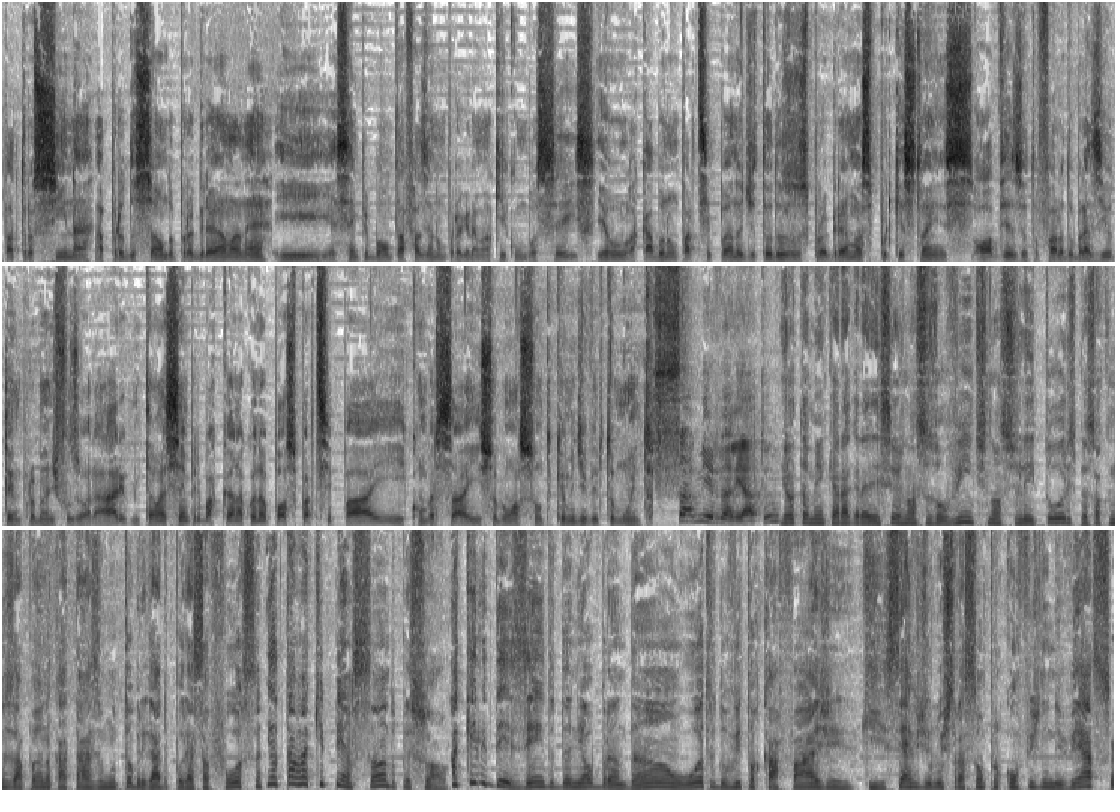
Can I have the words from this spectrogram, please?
patrocina a produção do programa, né? E é sempre bom estar fazendo um programa aqui com vocês. Eu acabo não participando de todos os programas por questões óbvias. Eu tô fora do Brasil, tenho um problema de fuso horário. Então é sempre bacana quando eu posso participar e conversar aí sobre um assunto que eu me divirto muito. Samir Naliato. Eu também quero agradecer aos nossos ouvintes, nossos leitores, pessoal que nos apoia no Catarse. Muito obrigado por essa força. E eu tava aqui pensando, pessoal, aquele desenho do Daniel Brandão, o outro do Vitor Cafage, que serve de ilustração pro Confins do Universo,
